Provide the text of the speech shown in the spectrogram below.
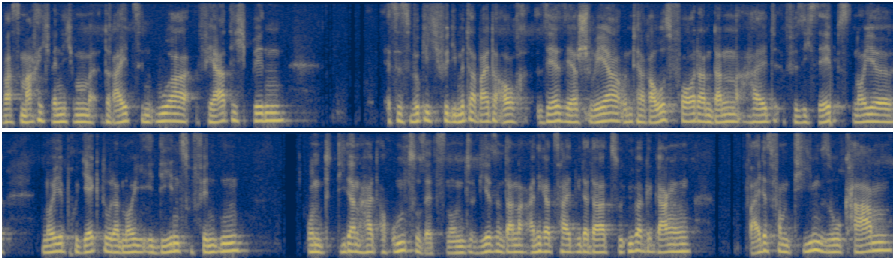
Was mache ich, wenn ich um 13 Uhr fertig bin. Es ist wirklich für die Mitarbeiter auch sehr, sehr schwer und herausfordernd, dann halt für sich selbst neue, neue Projekte oder neue Ideen zu finden und die dann halt auch umzusetzen. Und wir sind dann nach einiger Zeit wieder dazu übergegangen, weil das vom Team so kam,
